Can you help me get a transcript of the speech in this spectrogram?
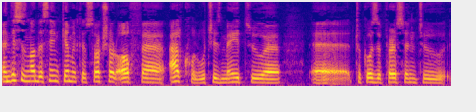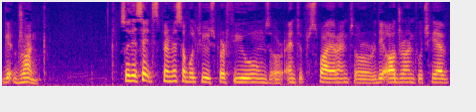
And this is not the same chemical structure of uh, alcohol, which is made to uh, uh, to cause a person to get drunk. So they say it's permissible to use perfumes or antiperspirant or deodorant, which have,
